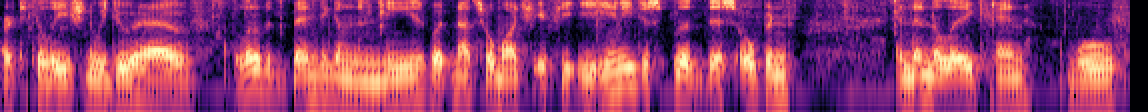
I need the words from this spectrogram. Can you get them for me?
articulation, we do have a little bit bending on the knees, but not so much. If you, you need to split this open, and then the leg can move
